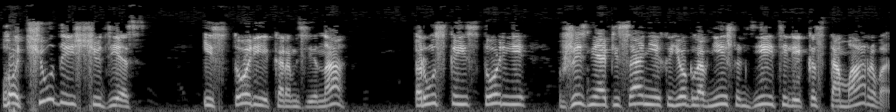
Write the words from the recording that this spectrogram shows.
о чудо из чудес, истории Карамзина, русской истории в жизнеописаниях ее главнейших деятелей Костомарова,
